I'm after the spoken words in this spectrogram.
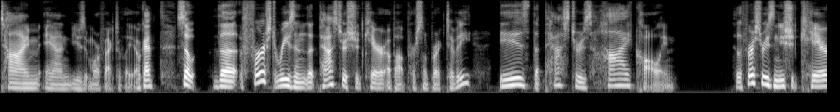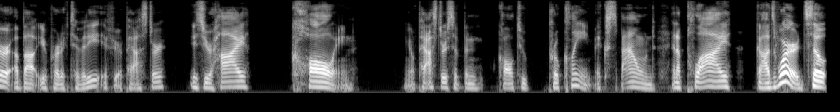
time and use it more effectively. Okay. So, the first reason that pastors should care about personal productivity is the pastor's high calling. So, the first reason you should care about your productivity if you're a pastor is your high calling. You know, pastors have been called to proclaim, expound, and apply God's word. So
